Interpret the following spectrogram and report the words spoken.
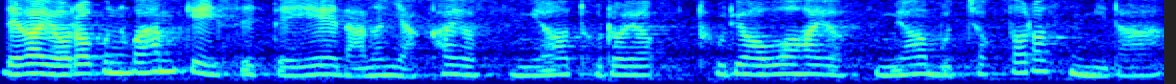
내가 여러분과 함께 있을 때에 나는 약하였으며 두려, 두려워 하였으며 무척 떨었습니다.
